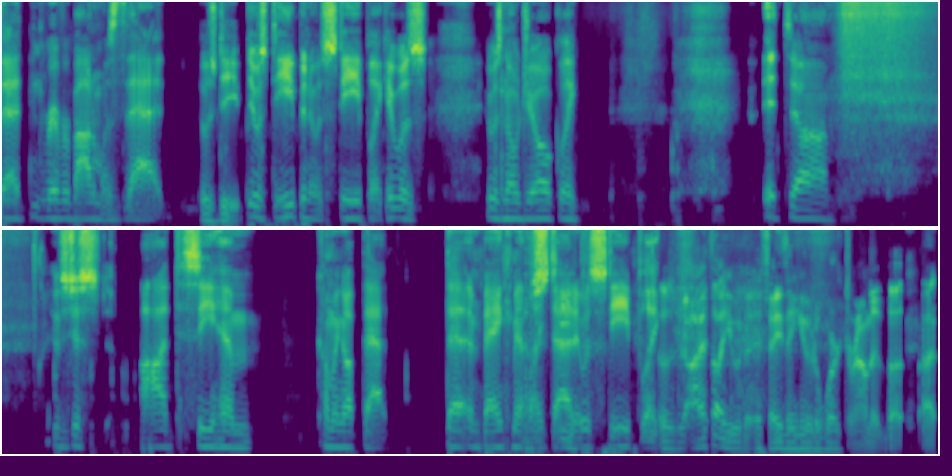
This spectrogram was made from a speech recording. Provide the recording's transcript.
that river bottom was that It was deep. it was deep and it was steep. Like it was it was no joke. Like it um it was just odd to see him coming up that that embankment like that. It was steep. Like was, I thought he would, if anything, he would have worked around it, but uh,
